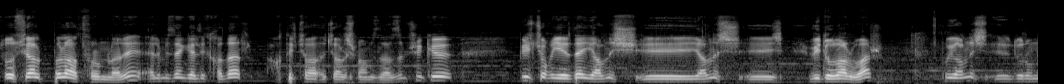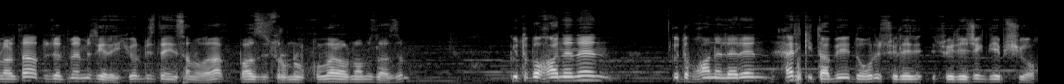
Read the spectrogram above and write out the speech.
sosyal platformları elimizden geldiği kadar aktif ça- çalışmamız lazım. Çünkü birçok yerde yanlış e, yanlış e, videolar var. Bu yanlış e, durumlarda düzeltmemiz gerekiyor. Biz de insan olarak bazı sorumluluklar almamız lazım. Kütüphanenin kütüphanelerin her kitabı doğru söyle- söyleyecek diye bir şey yok.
